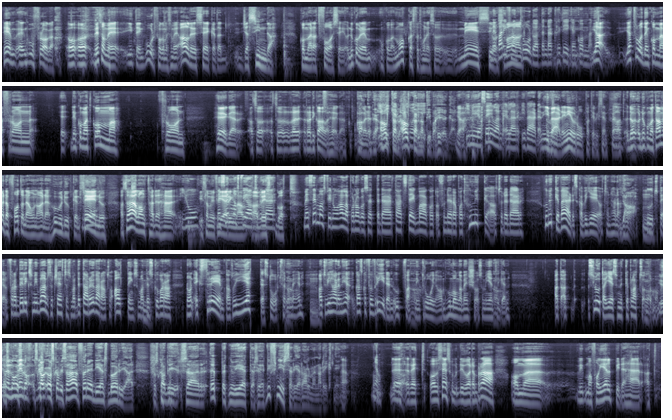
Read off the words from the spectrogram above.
Det är en, god fråga. Och, och det som är, inte en god fråga, men som är alldeles säkert att Jacinda kommer att få sig. Och nu kommer det, hon kommer att mockas för att hon är så mesig Men och varifrån svag. tror du att den där kritiken kommer? Ja, jag tror att den kommer från, eh, den kommer att komma från höger, alltså, alltså ra- radikala höger. Kommer Det alter, alternativa höger. ja. I Nya Zeeland eller i världen? I världen, i Europa till exempel. Ja. Att, de, de kommer att använda foton när hon har den här huvudduken. Se nu, att så här långt har den här Jo, islamifieringen av, alltså av väst där- gått. Men sen måste vi nog alla på något sätt det där, ta ett steg bakåt och fundera på att hur mycket alltså det där hur mycket värde ska vi ge åt sådana här Ja. utspel? För att det är liksom ibland så känns det som att det tar över alltså allting som att det skulle vara någon extremt, alltså jättestort fenomen. Att vi har en hel, ganska förvriden uppfattning tror jag om hur många människor som egentligen att, att sluta ge så mycket plats åt dem också. Ja. Så ska, och, ska, ska, och ska vi så här före de ens börjar så ska vi så här öppet nu ge efter sig att vi fnyser i er allmänna riktning. Ja. Ja. Det är rätt. Och sen skulle det vara bra om vi, man får hjälp i det här att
